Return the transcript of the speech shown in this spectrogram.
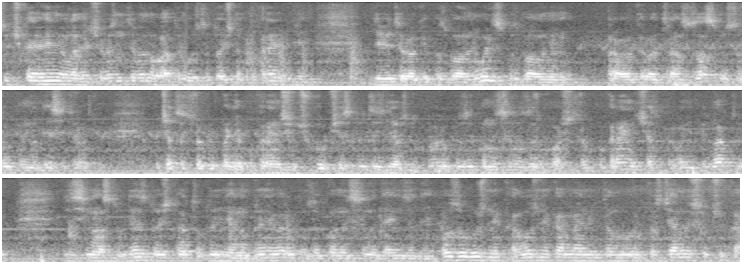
Сучка Євгенія Олеговича визнати винуватим остаточне покарання від 9 років позбавлення волі з позбавленням права керувати транспортним строком на 10 років. Початок строку відпадення покарання Шевчуку вчаснути з дня вступу вироку закону силу зарахувавши строк покарання, час перебування під вартою зі 17 дня до 4 до дня набрання вироку законної сили день за день. Позов Лужняка, Лужняка Мельник та Луру простягли Шевчука.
